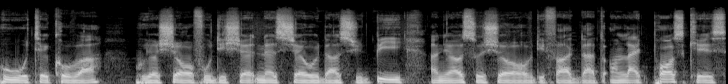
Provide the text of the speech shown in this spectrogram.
who will take over, who you're sure of who the share, next shareholders should be, and you're also sure of the fact that unlike Paul's case,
